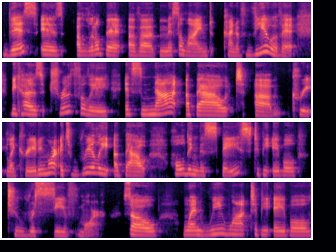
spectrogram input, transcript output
this is a little bit of a misaligned kind of view of it because truthfully, it's not about um, create like creating more. It's really about holding the space to be able to receive more. So when we want to be able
